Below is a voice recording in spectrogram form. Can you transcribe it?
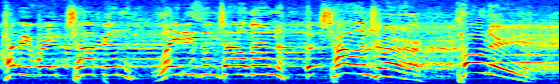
heavyweight champion. Ladies and gentlemen, the challenger, Tony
